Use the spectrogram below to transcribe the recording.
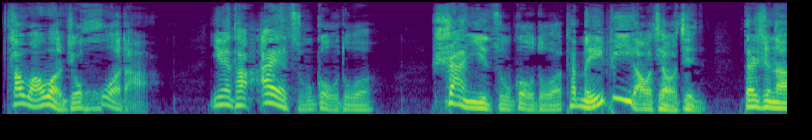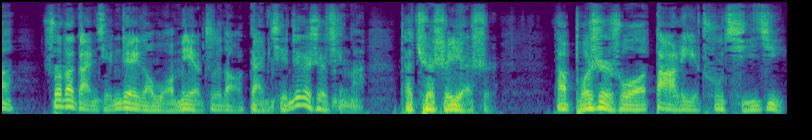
他往往就豁达，因为他爱足够多，善意足够多，他没必要较劲。但是呢，说到感情这个，我们也知道，感情这个事情呢，它确实也是，它不是说大力出奇迹。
